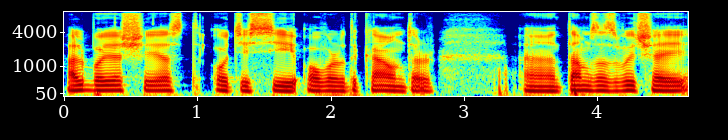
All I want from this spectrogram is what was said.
albo jeśli jest OTC, over the counter, tam zazwyczaj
